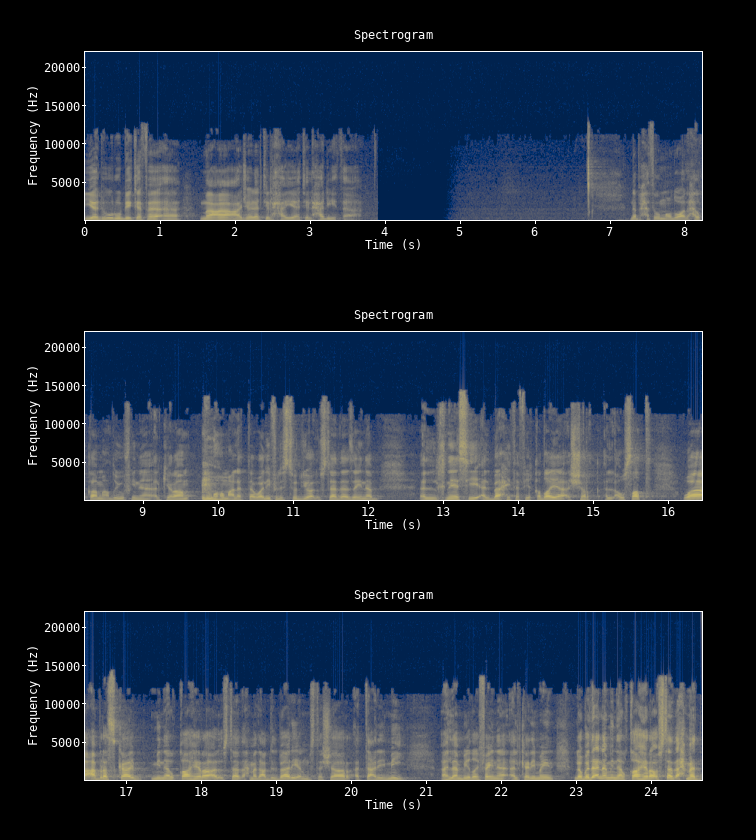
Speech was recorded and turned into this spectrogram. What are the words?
يدور بكفاءة مع عجلة الحياة الحديثة. نبحث موضوع الحلقة مع ضيوفنا الكرام. وهم على التوالي في الاستوديو الأستاذة زينب الخنيسي الباحثة في قضايا الشرق الأوسط. وعبر سكايب من القاهرة الأستاذ أحمد عبد الباري المستشار التعليمي. أهلا بضيفينا الكريمين. لو بدأنا من القاهرة أستاذ أحمد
